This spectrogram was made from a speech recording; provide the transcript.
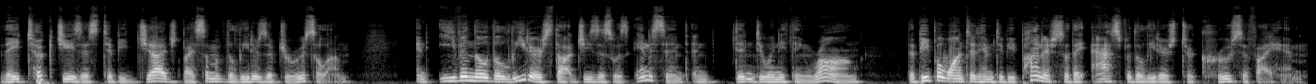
They took Jesus to be judged by some of the leaders of Jerusalem. And even though the leaders thought Jesus was innocent and didn't do anything wrong, the people wanted him to be punished, so they asked for the leaders to crucify him.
